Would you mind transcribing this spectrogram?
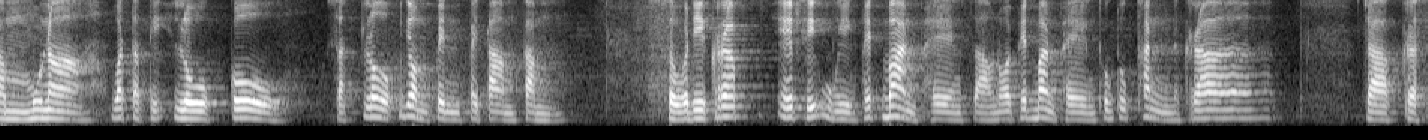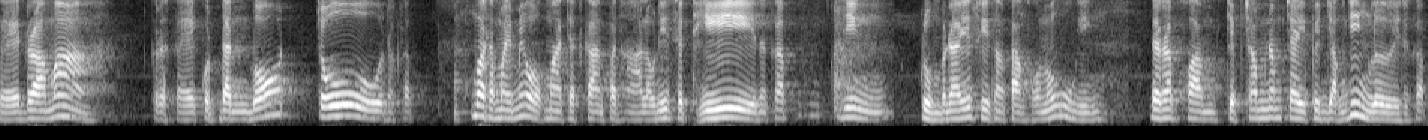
กัมมุนาวัตติโลโก สัตว์โลกย่อมเป็นไปตามกรรม สวัสดีครับเอฟซีอุ๋งอิงเพชรบ้านแพง สาวน้อยเพชรบ้านแพงทุกๆทท่านนะครับ จากกระแสดราม่ากระแสกดดันบอสโจนะครับ ว่าทำไมไม่ออกมาจัดการปัญหาเหล่านี้เสียทีนะครับ ยิ่งกลุ่มบรรดาเอฟซีต่างๆ ของน้องอุ๋งอิง ได้รับความเจ็บช้ำน้ำใจเป็นอย่างยิ่งเลยนะครับ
